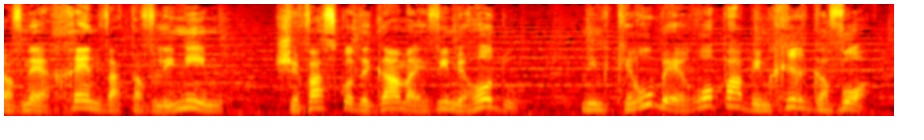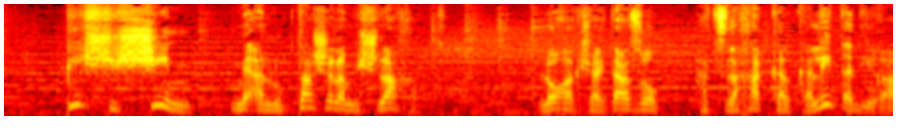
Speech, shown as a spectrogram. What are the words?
אבני החן והתבלינים שווסקו דה גמא הביא מהודו נמכרו באירופה במחיר גבוה, פי 60 מעלותה של המשלחת. לא רק שהייתה זו הצלחה כלכלית אדירה,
